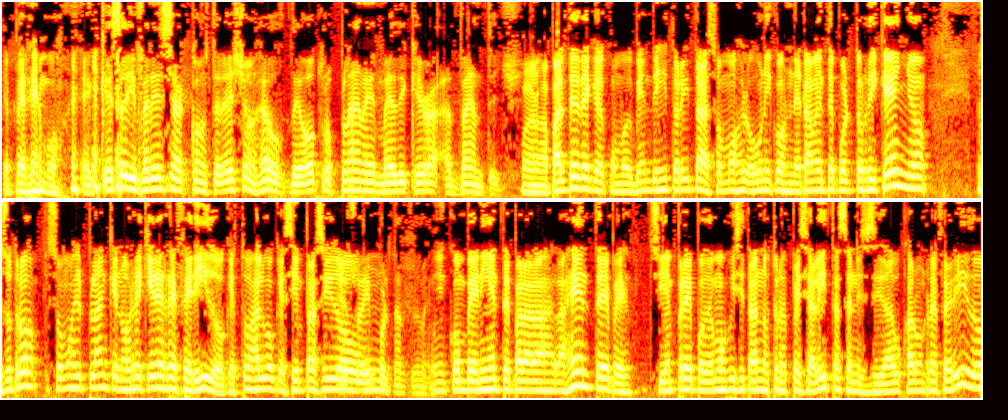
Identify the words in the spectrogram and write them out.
esperemos. ¿En qué se diferencia Constellation Health de otros planes Medicare Advantage? Bueno, aparte de que, como bien dijiste ahorita, somos los únicos netamente puertorriqueños, nosotros somos el plan que no requiere referido, que esto es algo que siempre ha sido es un, un inconveniente para la, la gente, pues siempre podemos visitar nuestros especialistas sin necesidad de buscar un referido.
